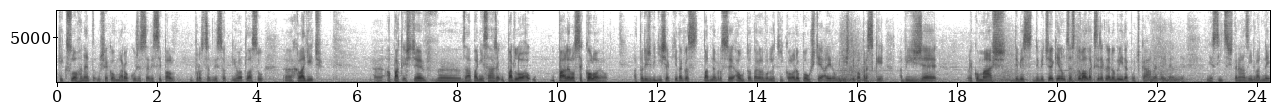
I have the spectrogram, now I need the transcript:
kikslo hned už jako v Maroku, že se vysypal uprostřed vysokého atlasu chladič. Eh, a pak ještě v, v západní Sáře upadlo a upálilo se kolo. Jo. A to, když vidíš, jak ti takhle spadne prostě auto, takhle odletí kolo do pouště a jenom vidíš ty paprsky a víš, že jako máš, kdyby, kdyby člověk jenom cestoval, tak si řekne, dobrý, tak počkáme týden, měsíc, 14 dní, dva dny,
